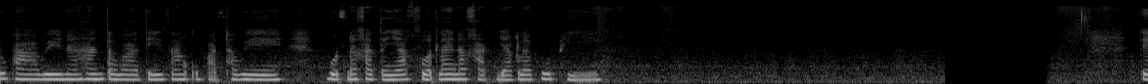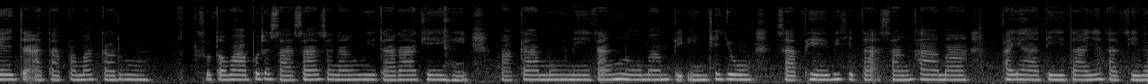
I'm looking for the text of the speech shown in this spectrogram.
นุภาเวนะหันตวาเตสังอุปัฏฐเว บทนักขัตตยักษ์สวดไล่นักขัตยักษ์และพูดผี เตจะอัตตปมักการุง สุตวาพุทธศาสาสนังวีตาราเคหิปากามุงเนสังโลมัมปิอินชยุงสัพเพวิชิตะสังคามาพยาตีตายสัสสิโน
